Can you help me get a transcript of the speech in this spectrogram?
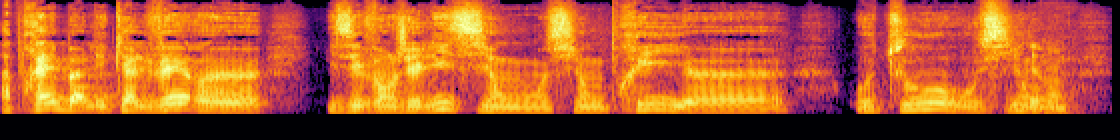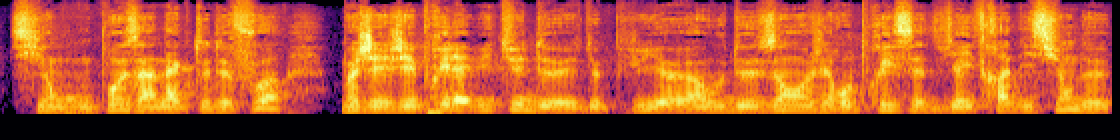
Après, bah, les calvaires, euh, ils évangélisent si on, si on prie euh, autour ou si on, si on, pose un acte de foi. Moi, j'ai pris l'habitude depuis euh, un ou deux ans, j'ai repris cette vieille tradition de,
